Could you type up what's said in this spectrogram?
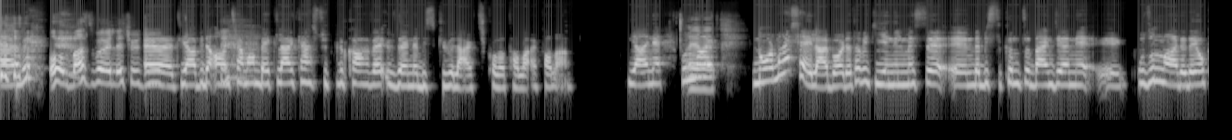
yani. Olmaz böyle çocuğum. Evet ya bir de antrenman beklerken sütlü kahve üzerine bisküviler, çikolatalar falan. Yani bunlar evet. normal şeyler bu arada. Tabii ki yenilmesi de bir sıkıntı bence hani uzun vadede yok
